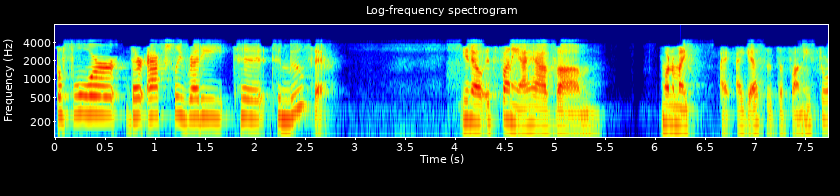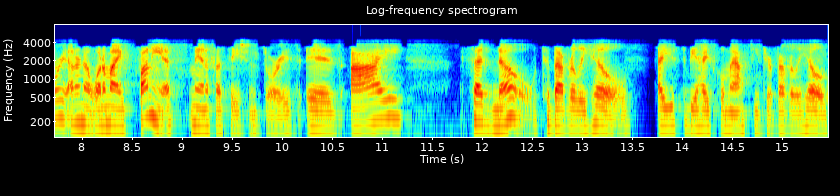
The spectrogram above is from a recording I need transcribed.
before they're actually ready to, to move there you know, it's funny. I have um, one of my, I, I guess it's a funny story. I don't know. One of my funniest manifestation stories is I said no to Beverly Hills. I used to be a high school math teacher at Beverly Hills,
